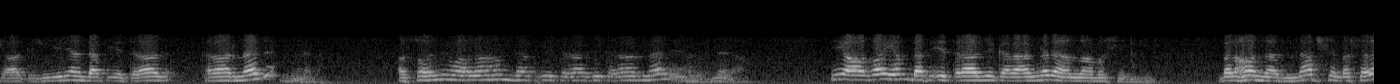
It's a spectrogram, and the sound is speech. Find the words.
شاہ کشمیری ہیں دفع اعتراض قرار نہ دے اسانی والا ہم دفع اعتراض قرار نہ دے یہ آغای ہم دفع اعتراض قرار نہ دے اللہ مسیحی بل نفس مسئلہ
